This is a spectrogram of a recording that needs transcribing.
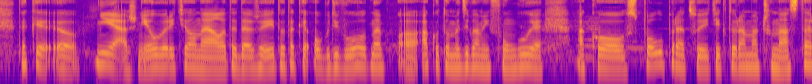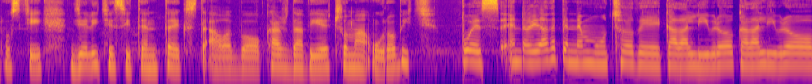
také, e, nie až neuveriteľné, ale teda, že je to také obdivuhodné, ako to medzi vami funguje, ako spolupracujete, ktorá má čo na starosti, delíte si ten text alebo každá vie, čo má urobiť? Pues en realidad depende mucho de cada libro. Cada libro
